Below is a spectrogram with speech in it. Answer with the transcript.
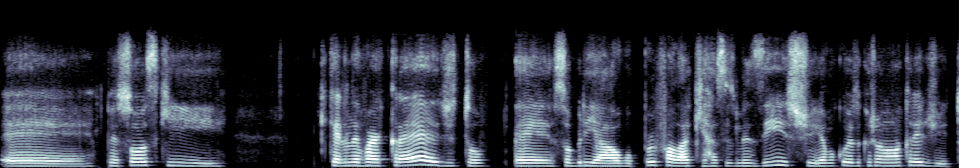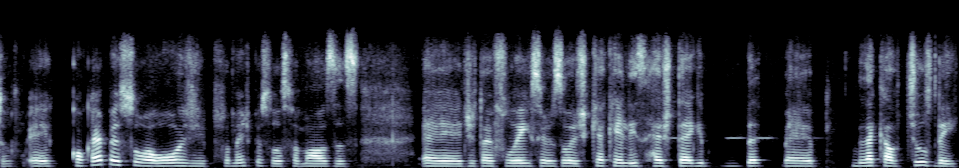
É, pessoas que, que, querem levar crédito é, sobre algo por falar que racismo existe é uma coisa que eu já não acredito. É, qualquer pessoa hoje, principalmente pessoas famosas, é, digital influencers hoje, que é aqueles hashtag é, Blackout Tuesday,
